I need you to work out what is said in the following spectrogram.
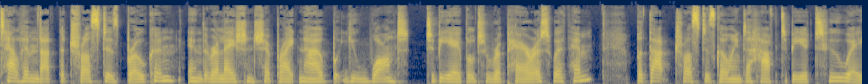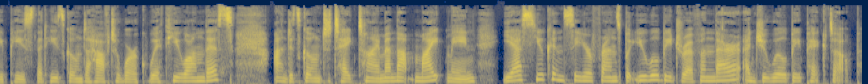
tell him that the trust is broken in the relationship right now, but you want to be able to repair it with him. But that trust is going to have to be a two way piece that he's going to have to work with you on this. And it's going to take time. And that might mean, yes, you can see your friends, but you will be driven there and you will be picked up.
